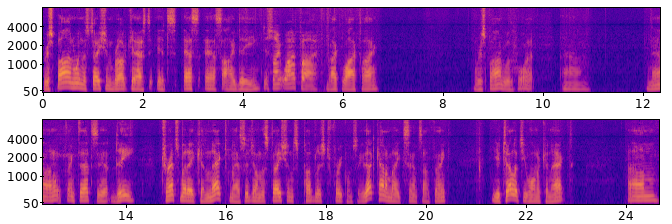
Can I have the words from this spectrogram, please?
Respond when the station broadcasts its SSID, Just like Wi-Fi. like Wi Fi. Respond with what? Um, no, I don't think that's it. D. Transmit a connect message on the station's published frequency. That kind of makes sense, I think. You tell it you want to connect. Um,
